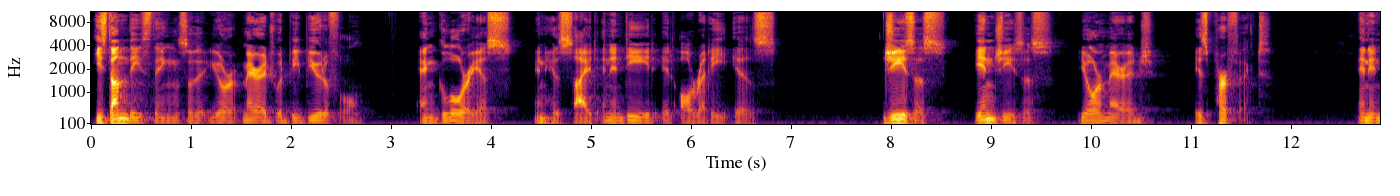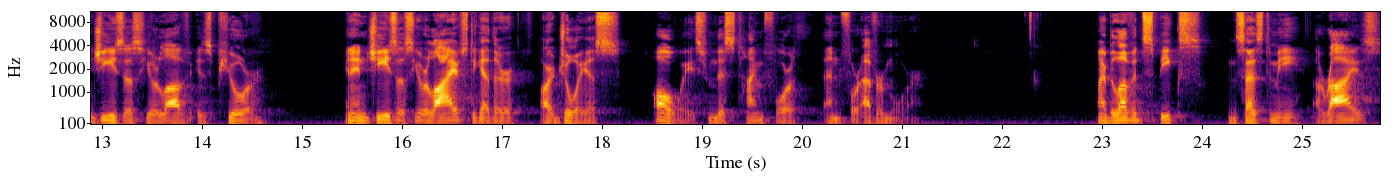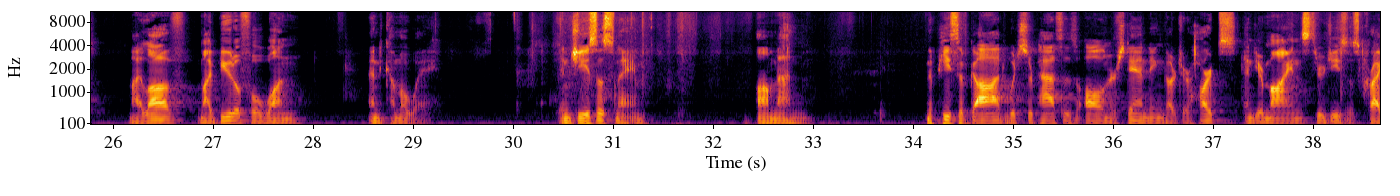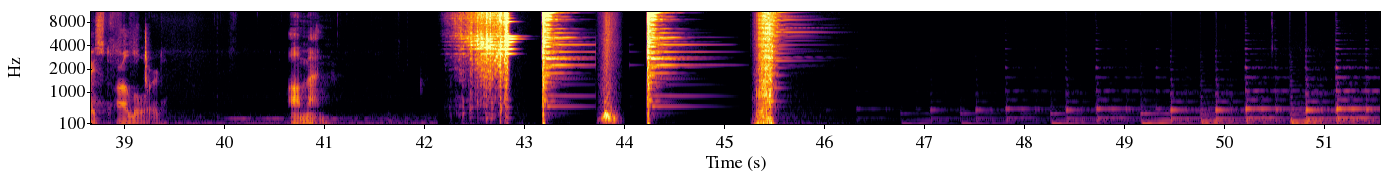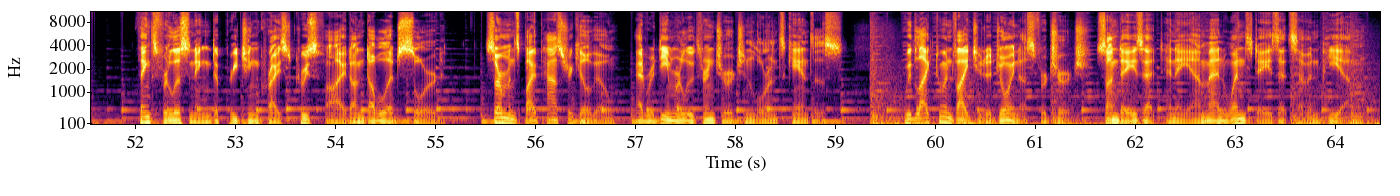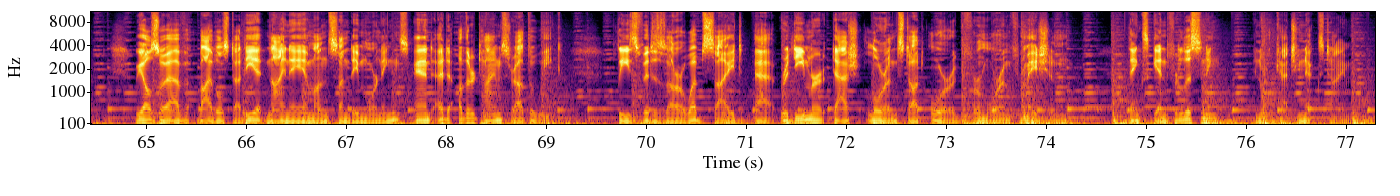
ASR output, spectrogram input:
He's done these things so that your marriage would be beautiful and glorious in His sight, and indeed it already is. Jesus, in Jesus, your marriage is perfect. And in Jesus, your love is pure. And in Jesus, your lives together are joyous, always, from this time forth and forevermore. My beloved speaks and says to me, Arise, my love, my beautiful one, and come away. In Jesus' name, Amen. The peace of God, which surpasses all understanding, guard your hearts and your minds through Jesus Christ our Lord. Amen. Thanks for listening to Preaching Christ Crucified on Double Edged Sword, sermons by Pastor Kilgo at Redeemer Lutheran Church in Lawrence, Kansas. We'd like to invite you to join us for church, Sundays at 10 a.m. and Wednesdays at 7 p.m. We also have Bible study at 9 a.m. on Sunday mornings and at other times throughout the week. Please visit our website at redeemer lawrence.org for more information. Thanks again for listening, and we'll catch you next time.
